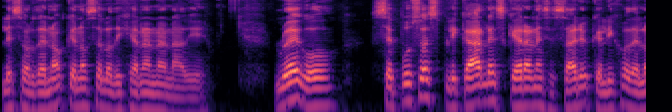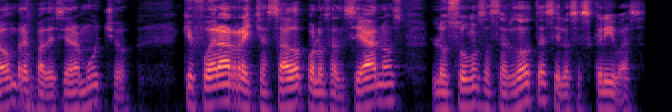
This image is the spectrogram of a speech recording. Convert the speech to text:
les ordenó que no se lo dijeran a nadie. Luego se puso a explicarles que era necesario que el Hijo del Hombre padeciera mucho que fuera rechazado por los ancianos, los sumos sacerdotes y los escribas,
